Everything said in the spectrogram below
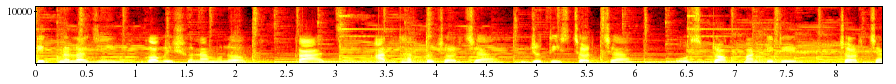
টেকনোলজি গবেষণামূলক কাজ, আধ্যাত্ম চর্চা, জ্যোতিষ চর্চা ও স্টক মার্কেটের চর্চা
